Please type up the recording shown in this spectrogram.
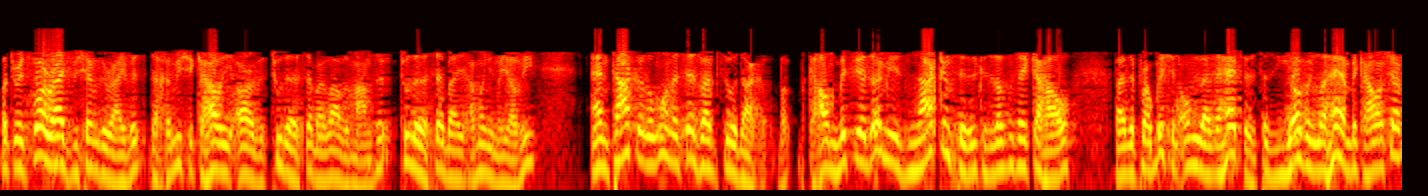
But the Ritva writes B'Shem the Ravid, the Chamisha Kahali are the two that are said by Lav the Mamzer, two that are said by Amoni Mayavi, and Taka the one that says by P'tu Daka. But Kahal Mitzvah Adomi is not considered because it doesn't say Kahal by the prohibition, only by the heter. It says Yavi Lahem B'Kahal Hashem.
